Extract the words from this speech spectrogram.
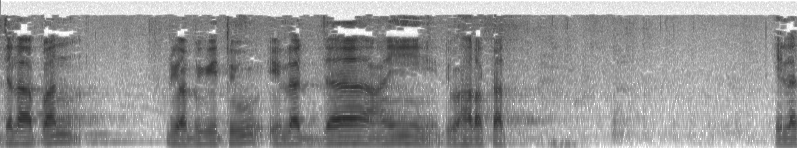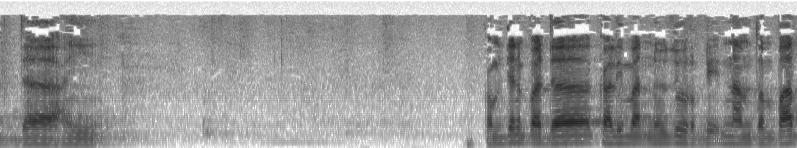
8 juga begitu ilad da'i dua harakat. Ilad da'i. Kemudian pada kalimat nuzur di enam tempat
